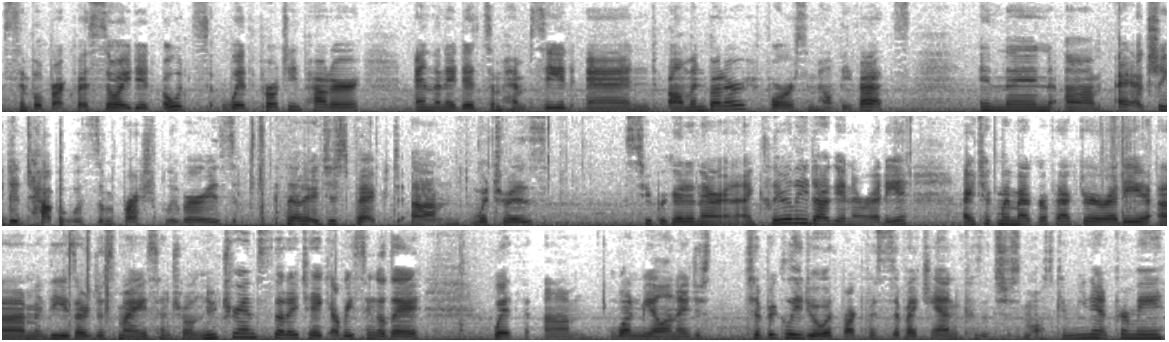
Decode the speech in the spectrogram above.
simple breakfast. So I did oats with protein powder, and then I did some hemp seed and almond butter for some healthy fats. And then um, I actually did top it with some fresh blueberries that I just picked, um, which was super good in there. And I clearly dug in already. I took my microfactor already. Um, these are just my essential nutrients that I take every single day with um, one meal. And I just typically do it with breakfast if I can because it's just most convenient for me.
